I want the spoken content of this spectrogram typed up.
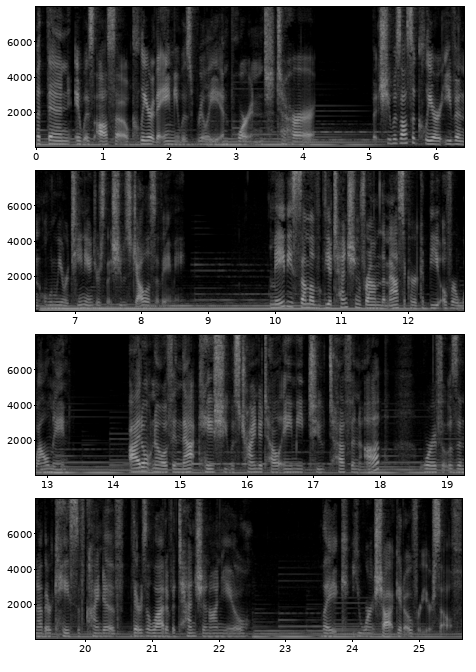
But then it was also clear that Amy was really important to her. But she was also clear, even when we were teenagers, that she was jealous of Amy. Maybe some of the attention from the massacre could be overwhelming. I don't know if in that case she was trying to tell Amy to toughen up or if it was another case of kind of there's a lot of attention on you, like you weren't shot, get over yourself.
